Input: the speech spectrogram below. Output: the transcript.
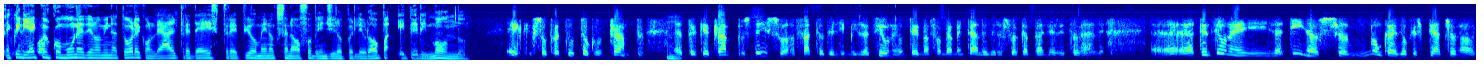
e quindi ecco il comune denominatore con le altre destre più o meno xenofobe in giro per l'Europa e per il mondo. Soprattutto con Trump, mm. eh, perché Trump stesso ha fatto dell'immigrazione un tema fondamentale della sua campagna elettorale. Eh, attenzione, i latinos non credo che spiacciono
